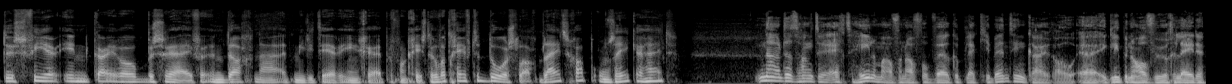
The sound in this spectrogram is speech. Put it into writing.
de sfeer in Cairo beschrijven... een dag na het militaire ingrijpen van gisteren? Wat geeft de doorslag? Blijdschap? Onzekerheid? Nou, dat hangt er echt helemaal vanaf op welke plek je bent in Cairo. Eh, ik liep een half uur geleden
